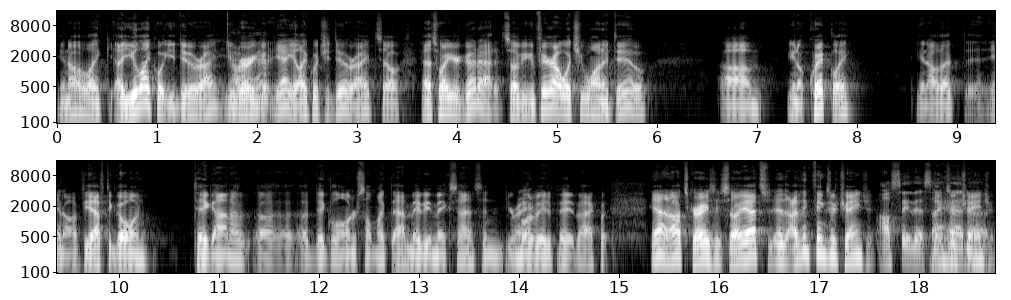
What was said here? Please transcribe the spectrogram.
You know, like uh, you like what you do, right? You're Oh, very yeah. good. Yeah, you like what you do, right? So that's why you're good at it. So if you can figure out what you want to do, um, you know, quickly, you know that uh, you know if you have to go and take on a a, a big loan or something like that, maybe it makes sense and you're Right. motivated to pay it back. But yeah, no, it's crazy. So yeah, it's I think things are changing. I'll say this: Things I are had changing.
